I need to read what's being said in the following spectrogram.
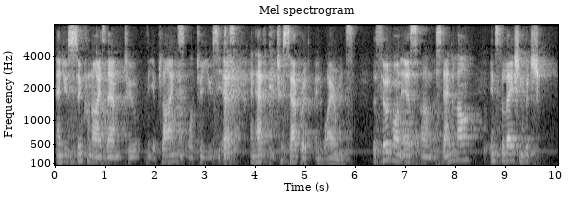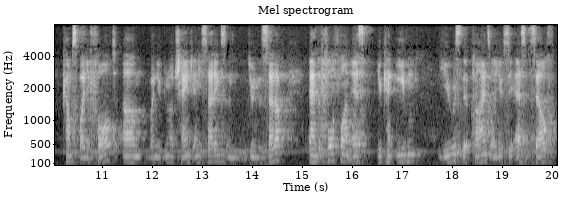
and you synchronize them to the appliance or to UCS and have two separate environments. The third one is um, a standalone installation, which comes by default um, when you do not change any settings in, during the setup. And the fourth one is you can even use the appliance or UCS itself,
